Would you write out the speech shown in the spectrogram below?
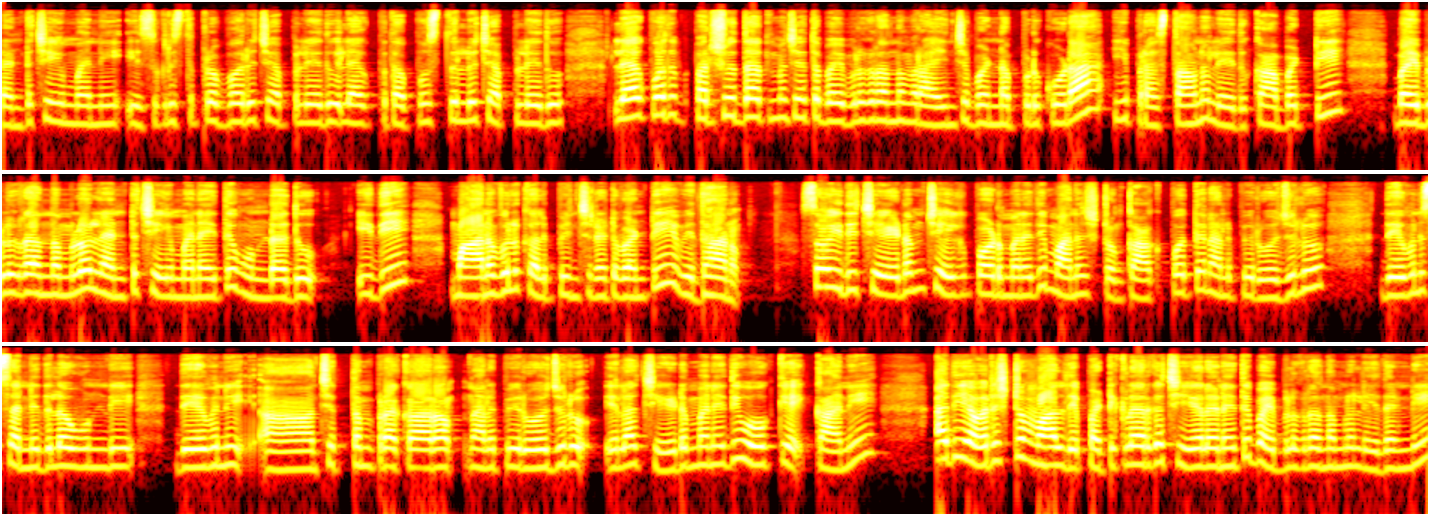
లంట చేయమని యేసుక్రీస్తు ప్రభువారు చెప్పలేదు లేకపోతే అపుస్తులు చెప్పలేదు లేకపోతే పరిశుద్ధాత్మ చేత బైబిల్ గ్రంథం రాయించబడినప్పుడు కూడా ఈ ప్రస్తావన లేదు. కాబట్టి బైబిల్ గ్రంథంలో లంట చేయమని అయితే ఉండదు. ఇది మానవులు కల్పించినటువంటి విధానం. సో ఇది చేయడం చేయకపోవడం అనేది మన ఇష్టం. కాకపోతే నలభై రోజులు దేవుని సన్నిధిలో ఉండి దేవుని చిత్తం ప్రకారం నలభై రోజులు ఇలా చేయడం అనేది ఓకే. కానీ అది ఎవరిష్టం? వాళ్ళది. పర్టికులర్గా చేయాలని అయితే బైబిల్ గ్రంథంలో లేదండి.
